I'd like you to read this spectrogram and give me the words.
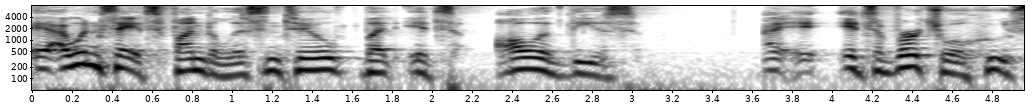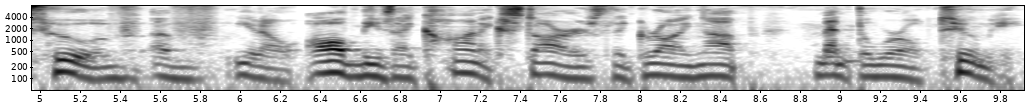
I wouldn't say it's fun to listen to, but it's all of these. It's a virtual who's who of, of you know all of these iconic stars that growing up meant the world to me.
